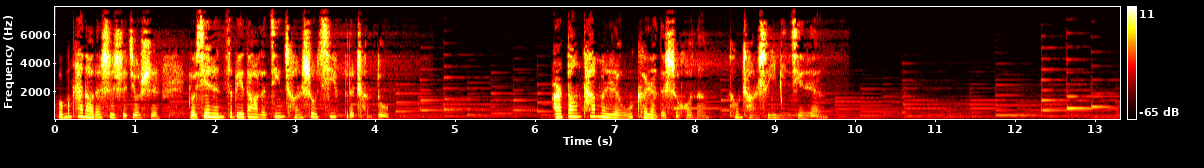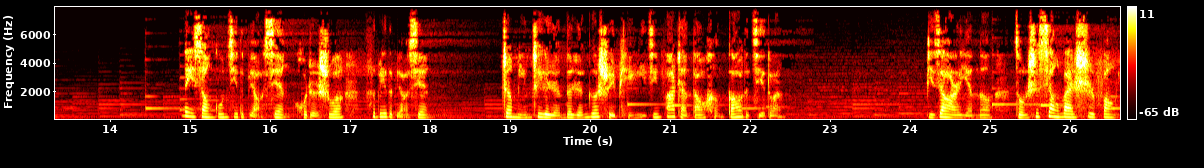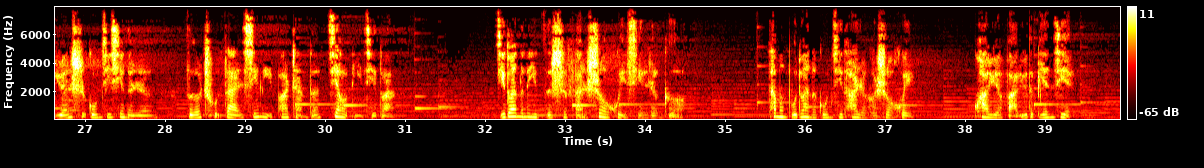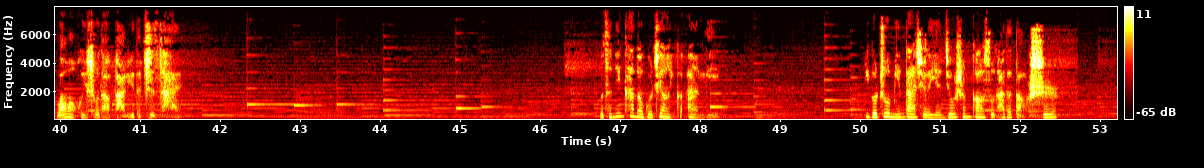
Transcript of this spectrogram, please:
我们看到的事实就是，有些人自卑到了经常受欺负的程度，而当他们忍无可忍的时候呢？通常是一鸣惊人。内向攻击的表现，或者说自卑的表现，证明这个人的人格水平已经发展到很高的阶段。比较而言呢，总是向外释放原始攻击性的人，则处在心理发展的较低阶段。极端的例子是反社会型人格，他们不断的攻击他人和社会。跨越法律的边界，往往会受到法律的制裁。我曾经看到过这样一个案例：一个著名大学的研究生告诉他的导师，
